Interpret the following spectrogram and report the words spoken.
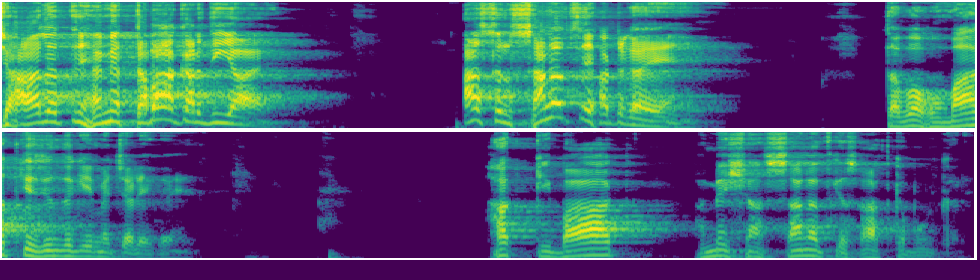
جہالت نے ہمیں تباہ کر دیا ہے۔ اصل صنعت سے ہٹ گئے ہیں۔ توہمات کی زندگی میں چلے گئے۔ ہیں حق کی بات ہمیشہ صنعت کے ساتھ قبول کریں۔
